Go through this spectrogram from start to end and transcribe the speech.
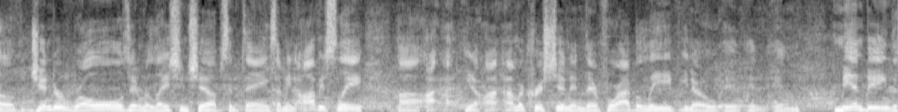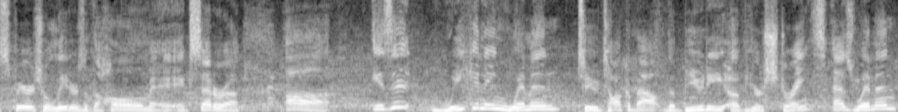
of gender roles and relationships and things. I mean, obviously, uh, I, you know, I, am a Christian, and therefore I believe, you know, in, in, in men being the spiritual leaders of the home, etc. Uh, is it weakening women to talk about the beauty of your strengths as women?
